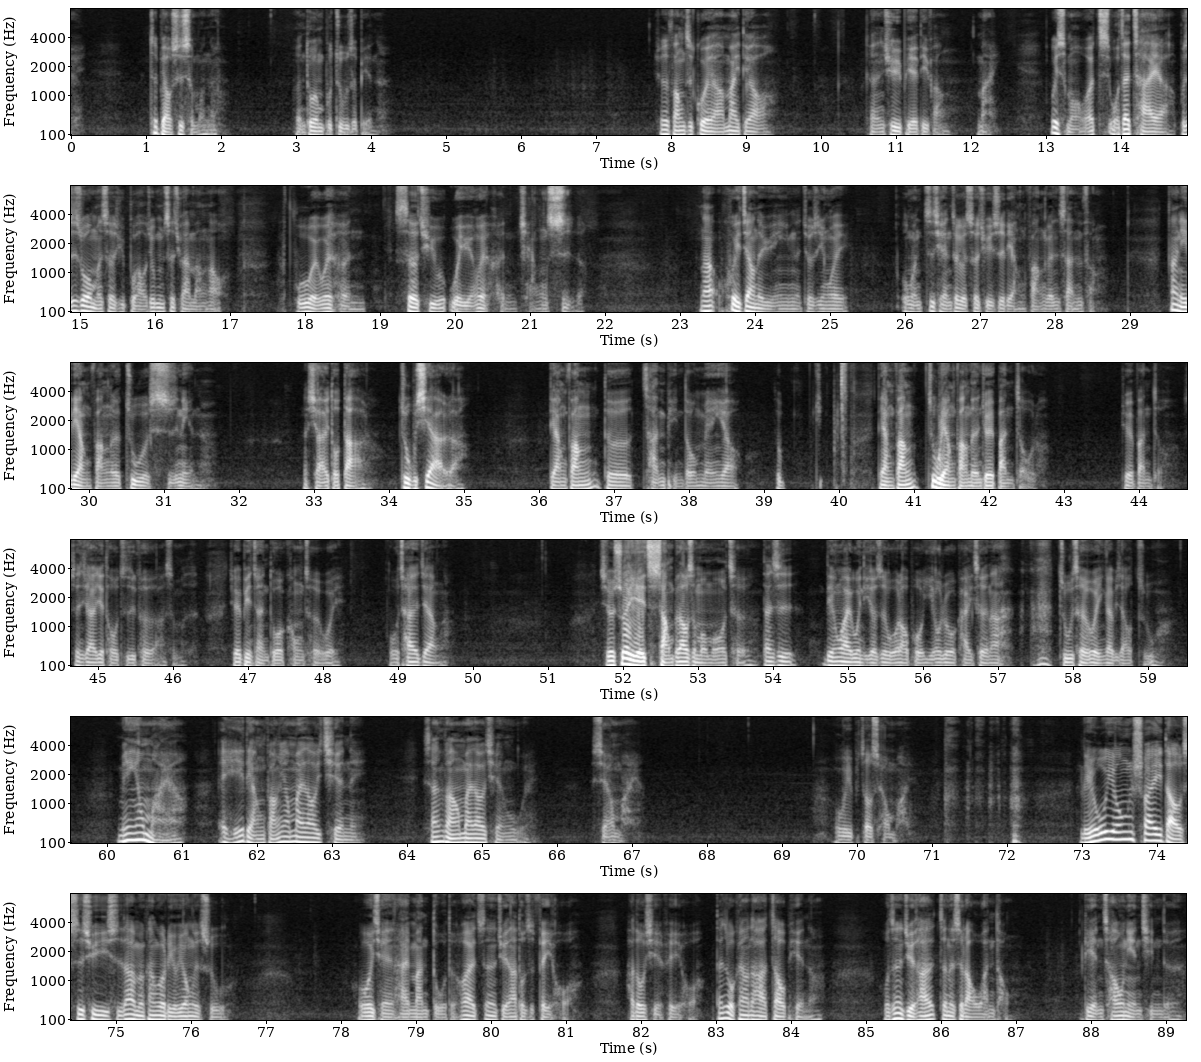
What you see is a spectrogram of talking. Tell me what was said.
这表示什么呢？很多人不住这边了，就是房子贵啊，卖掉啊，可能去别的地方买。为什么？我我在猜啊，不是说我们社区不好，就我们社区还蛮好，服务委会很。社区委员会很强势的，那会这样的原因呢？就是因为我们之前这个社区是两房跟三房，那你两房了住了十年了，那小孩都大了，住不下了。两房的产品都没要，就 两房住两房的人就会搬走了，就会搬走，剩下一些投资客啊什么的，就会变成很多空车位。我猜这样啊，其实所以也想不到什么摩托车，但是另外一个问题就是，我老婆以后如果开车，那 租车会应该比较足，没人要买啊！哎、欸，两房要卖到一千呢，三房卖到一千五，哎，谁要买啊？我也不知道谁要买。刘墉摔倒失去意识，大家有没有看过刘墉的书？我以前还蛮多的，后来真的觉得他都是废话，他都写废话。但是我看到他的照片呢、我真的觉得他真的是老顽童，脸超年轻的。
